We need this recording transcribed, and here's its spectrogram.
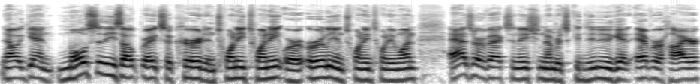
Now, again, most of these outbreaks occurred in 2020 or early in 2021. As our vaccination numbers continue to get ever higher,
